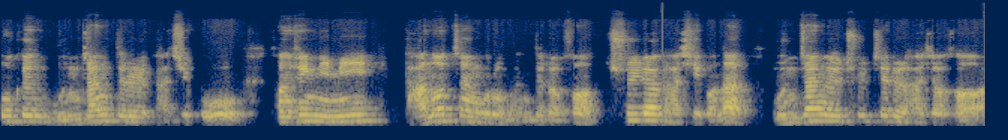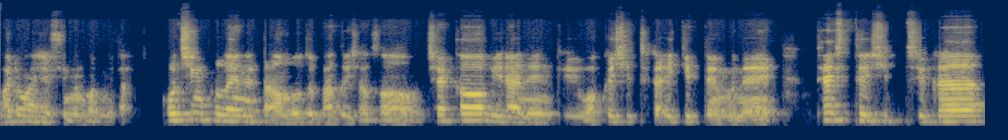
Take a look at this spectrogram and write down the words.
혹은 문장들을 가지고 선생님이 단어장으로 만들어서 출력을 하시거나 문장을 출제를 하셔서 활용하실 수 있는 겁니다. 코칭 플랜을 다운로드 받으셔서 체크업이라는 그 워크시트가 있기 때문에 테스트 시트가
